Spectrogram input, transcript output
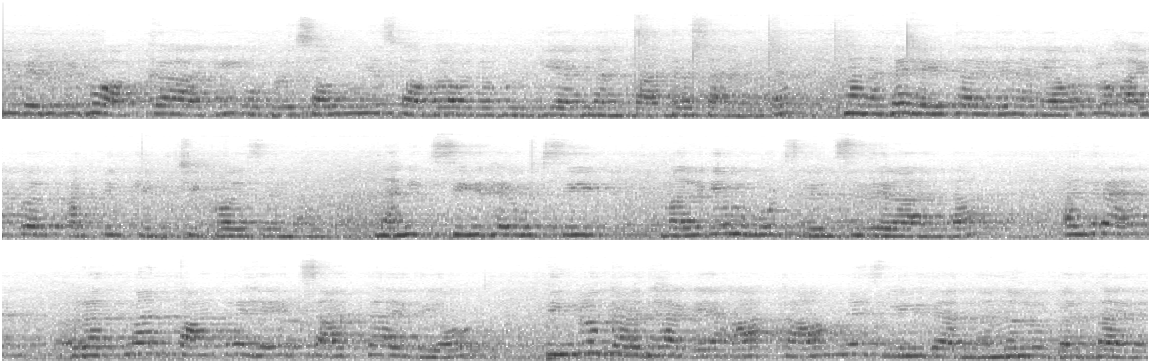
ಇವರೆಲ್ಲರಿಗೂ ಅಕ್ಕ ಆಗಿ ಒಬ್ಬರು ಸೌಮ್ಯ ಸ್ವಭಾವದ ಹುಡುಗಿಯಾಗಿ ನನ್ನ ಪಾತ್ರ ಸಾಗುತ್ತೆ ನಾನು ಅದೇ ಹೇಳ್ತಾ ಇದ್ದೆ, ನಾನು ಯಾವಾಗಲೂ ಹೈಪರ್ ಆಕ್ಟಿವ್ ಕಿಡ್ ಚಿಕ್ಕ ವಯಸ್ಸಿಂದ. ನನಗೆ ಸೀರೆ ಉಡಿಸಿ ಮಲ್ಲಿಗೆ ಹೂ ನಿಲ್ಸಿದ್ದೀರಾ ಅಂತ. ಅಂದರೆ ರತ್ನನ್ ಪಾತ್ರ ಹೇಗೆ ಸಾಕ್ತಾ ಇದೆಯೋ, ತಿಂಗಳು ಕಳೆದ ಹಾಗೆ ಆ ಕಾಮ್ನೆಸ್ ಏನಿದೆ ಅದು ನನ್ನಲ್ಲೂ ಬರ್ತಾ ಇದೆ.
